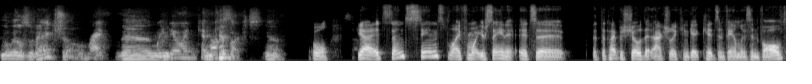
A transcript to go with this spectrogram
in the Wheels of Ag show right, than we do in Kid in Bucks. Kid Bucks. Yeah. Cool. So- Yeah, it sounds seems like from what you're saying, it, it's a it's the type of show that actually can get kids and families involved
